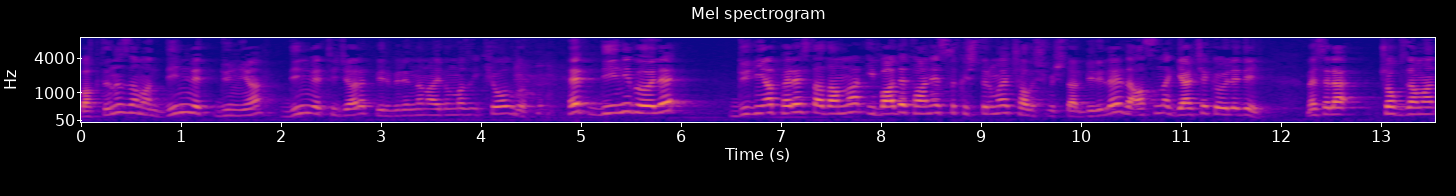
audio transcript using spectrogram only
Baktığınız zaman din ve dünya, din ve ticaret birbirinden ayrılmaz iki oldu. Hep dini böyle dünya perest adamlar ibadethaneye sıkıştırmaya çalışmışlar birileri de aslında gerçek öyle değil. Mesela çok zaman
